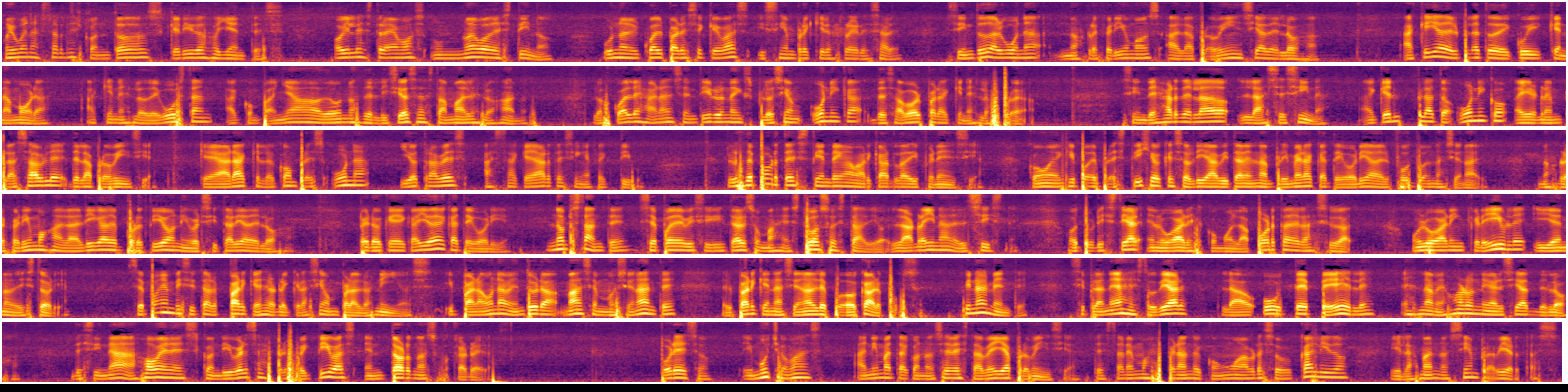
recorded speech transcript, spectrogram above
Muy buenas tardes con todos queridos oyentes. Hoy les traemos un nuevo destino, uno al cual parece que vas y siempre quieres regresar. Sin duda alguna nos referimos a la provincia de Loja, aquella del plato de cuy que enamora, a quienes lo degustan acompañado de unos deliciosos tamales lojanos, los cuales harán sentir una explosión única de sabor para quienes los prueban, sin dejar de lado la asesina, aquel plato único e irreemplazable de la provincia, que hará que lo compres una y otra vez hasta quedarte sin efectivo. Los deportes tienden a marcar la diferencia, con un equipo de prestigio que solía habitar en la primera categoría del fútbol nacional. Nos referimos a la Liga Deportiva Universitaria de Loja, pero que cayó de categoría. No obstante, se puede visitar su majestuoso estadio, la Reina del Cisne, o turistear en lugares como la Puerta de la Ciudad, un lugar increíble y lleno de historia. Se pueden visitar parques de recreación para los niños y para una aventura más emocionante, el Parque Nacional de Podocarpus. Finalmente, si planeas estudiar, la UTPL es la mejor universidad de Loja, destinada a jóvenes con diversas perspectivas en torno a sus carreras. Por eso, y mucho más, Anímate a conocer esta bella provincia. Te estaremos esperando con un abrazo cálido y las manos siempre abiertas.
